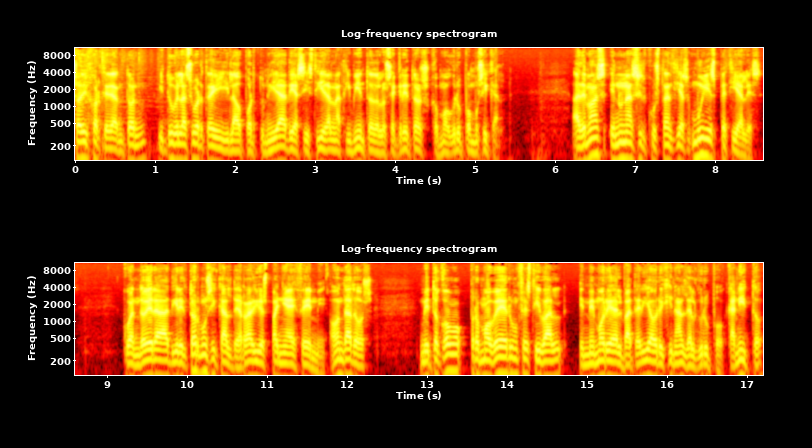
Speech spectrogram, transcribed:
soy Jorge de Antón y tuve la suerte y la oportunidad de asistir al nacimiento de Los Secretos como grupo musical. Además, en unas circunstancias muy especiales. Cuando era director musical de Radio España FM, Onda 2, me tocó promover un festival en memoria del batería original del grupo, Canito,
